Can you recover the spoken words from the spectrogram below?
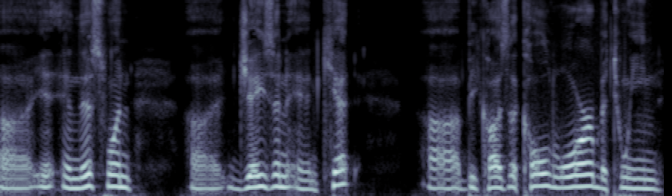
uh, in, in, this one, uh, Jason and Kit, because the Cold War between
